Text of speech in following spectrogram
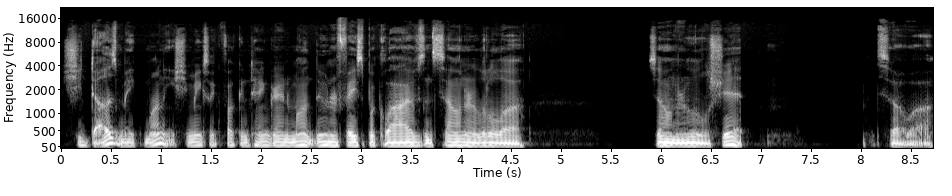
she does make money. She makes like fucking ten grand a month doing her Facebook lives and selling her little uh selling her little shit. So uh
